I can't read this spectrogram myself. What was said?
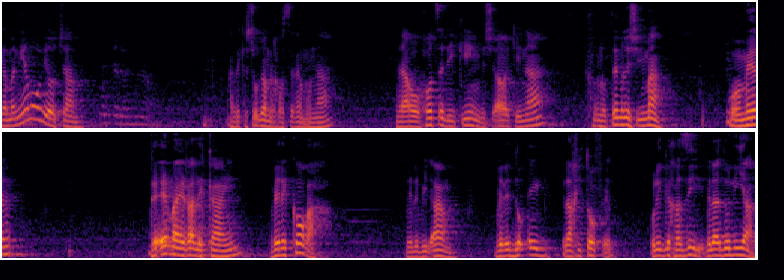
גם אני אמור להיות שם. אז זה קשור גם לחוסר אמונה. והאורחות צדיקים בשאר הקינה, הוא נותן רשימה. הוא אומר, ראה מה אירע לקין ולקורח ולבלעם ולדואג ולאחיתופל ולגחזי ולאדוניה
